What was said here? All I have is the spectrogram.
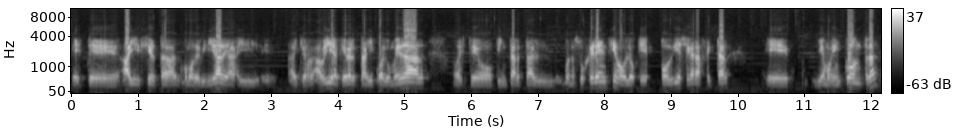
este, hay ciertas como debilidades, hay, hay que, habría que ver tal y cual humedad, o, este, o pintar tal, bueno, sugerencias o lo que podría llegar a afectar, eh, digamos, en contra,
